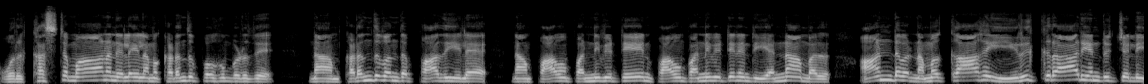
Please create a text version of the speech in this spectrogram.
ஒரு கஷ்டமான நிலையில் நம்ம கடந்து போகும் பொழுது நாம் கடந்து வந்த பாதையில நாம் பாவம் பண்ணிவிட்டேன் பாவம் பண்ணிவிட்டேன் என்று எண்ணாமல் ஆண்டவர் நமக்காக இருக்கிறார் என்று சொல்லி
